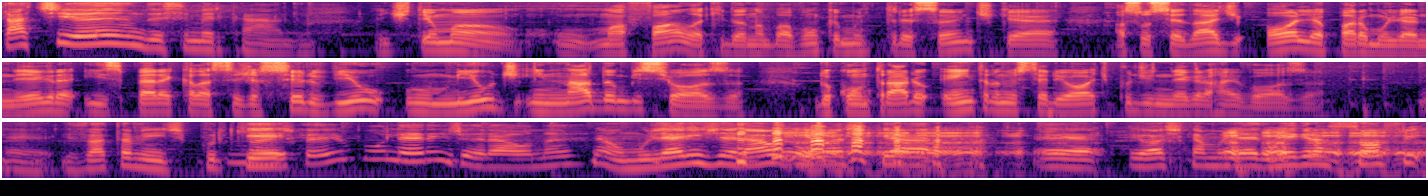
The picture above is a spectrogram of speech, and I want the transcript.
tateando esse mercado a gente tem uma, uma fala aqui da Ana Bavon que é muito interessante, que é a sociedade olha para a mulher negra e espera que ela seja servil, humilde e nada ambiciosa. Do contrário, entra no estereótipo de negra raivosa. É, exatamente, porque... acho que é mulher em geral, né? Não, mulher em geral, eu acho que a, é, eu acho que a mulher negra sofre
